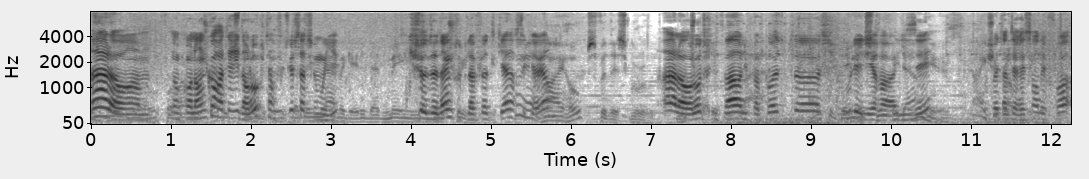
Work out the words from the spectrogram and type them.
Alors, euh, donc on a encore atterri dans l'eau, putain, on fait que ça se mouiller. Quelque chose de dingue, toute la flotte qu'il y a ces cavernes. Alors, l'autre il parle, il papote, euh, si vous voulez lire, euh, lisez. Ça peut être intéressant des fois.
